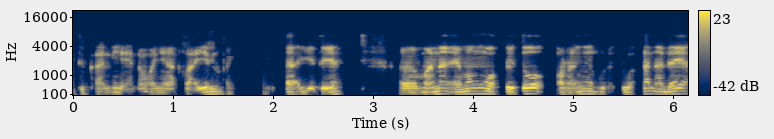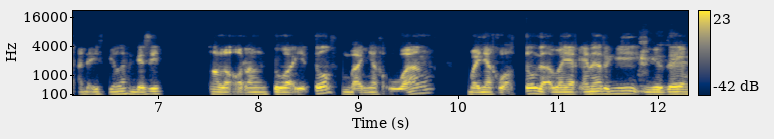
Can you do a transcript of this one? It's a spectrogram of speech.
gitu kan. Ya namanya klien pengen minta gitu ya. Uh, mana emang waktu itu orangnya udah tua. Kan ada ya ada istilah gak sih kalau orang tua itu banyak uang banyak waktu nggak banyak energi gitu ya.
